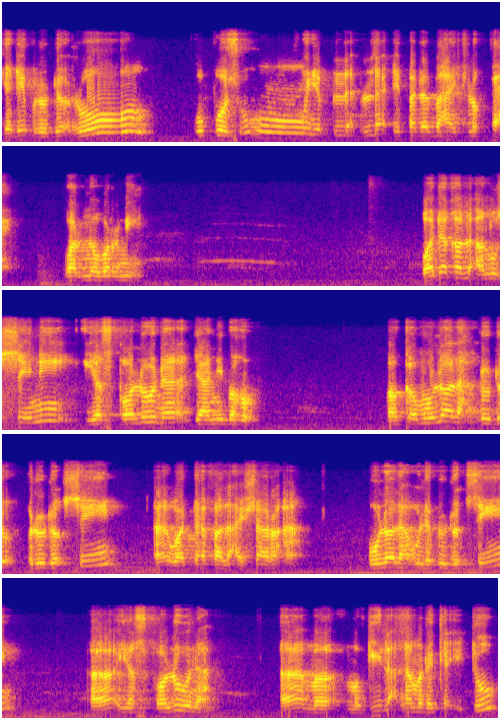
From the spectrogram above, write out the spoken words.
jadi penduduk Rom kumpul semuanya pelat-pelat daripada bahan celup bah. Warna-warni. Wadakal al-sini yasqaluna janibahum. Maka mulalah penduduk penduduk Sin uh, wadakal asyara'ah mulalah oleh penduduk Sin uh, yasqaluna uh, menggilaklah mereka itu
